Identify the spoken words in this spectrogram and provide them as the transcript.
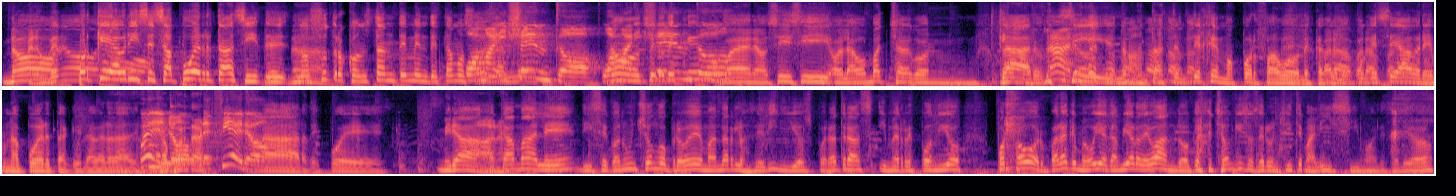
No, ¿Por qué no. abrís esa puerta si eh, Nah. nosotros constantemente estamos O hablando- amarillento. O No, amarillento. Bueno, sí, sí, o la bombacha con. Claro, Claro. sí, no, dejemos por favor, les Pará, pará, porque se pará. abre una puerta que la verdad es Bueno, puerta- prefiero. después. Mirá, acá Male dice, con un chongo probé de mandar los dedillos por atrás y me respondió, por favor, para que me voy a cambiar de bando. Claro, chabón quiso hacer un chiste malísimo, le salió.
